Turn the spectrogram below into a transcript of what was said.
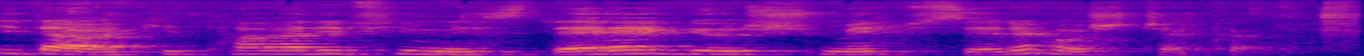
Bir dahaki tarifimizde görüşmek üzere. Hoşçakalın.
